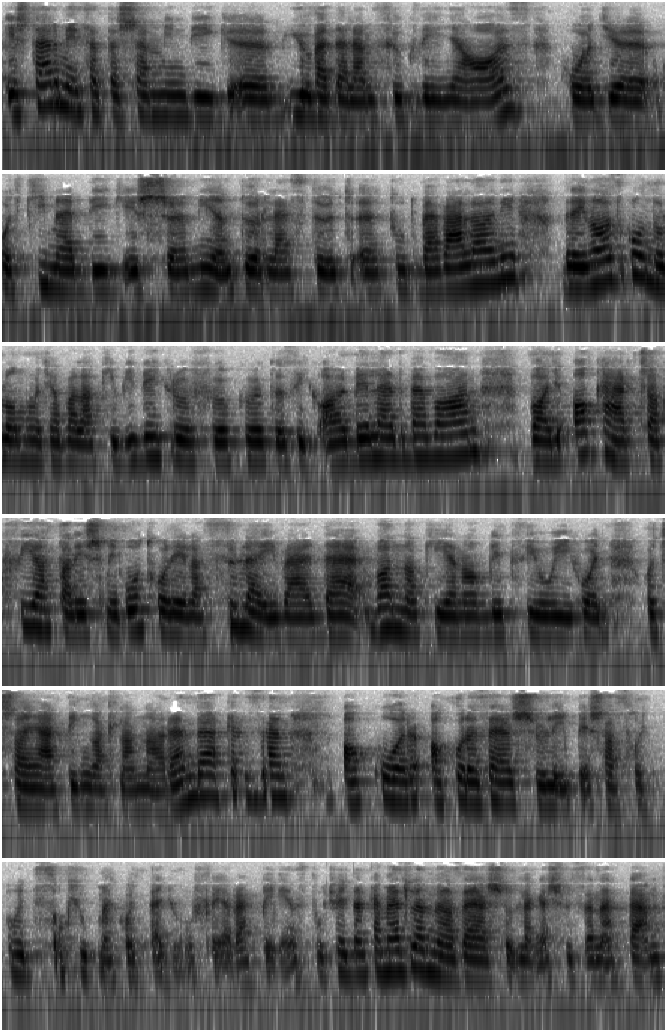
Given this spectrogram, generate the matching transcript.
És természetesen mindig jövedelem függvénye az, hogy, hogy ki meddig és milyen törlesztőt tud bevállalni, de én azt gondolom, hogy ha valaki vidékről fölköltözik, albéletbe van, vagy akár csak fiatal és még otthon él a szüleivel, de vannak ilyen ambíciói, hogy, hogy saját ingatlannal rendelkezzen, akkor, akkor az első lépés az, hogy, hogy szokjuk meg, hogy tegyünk félre pénzt. Úgyhogy nekem ez lenne az elsődleges üzenetem.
